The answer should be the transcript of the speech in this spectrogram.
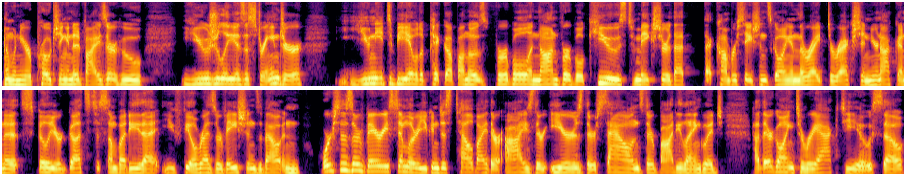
And when you're approaching an advisor who usually is a stranger, you need to be able to pick up on those verbal and nonverbal cues to make sure that that conversation's going in the right direction. You're not going to spill your guts to somebody that you feel reservations about and Horses are very similar. You can just tell by their eyes, their ears, their sounds, their body language, how they're going to react to you. So,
